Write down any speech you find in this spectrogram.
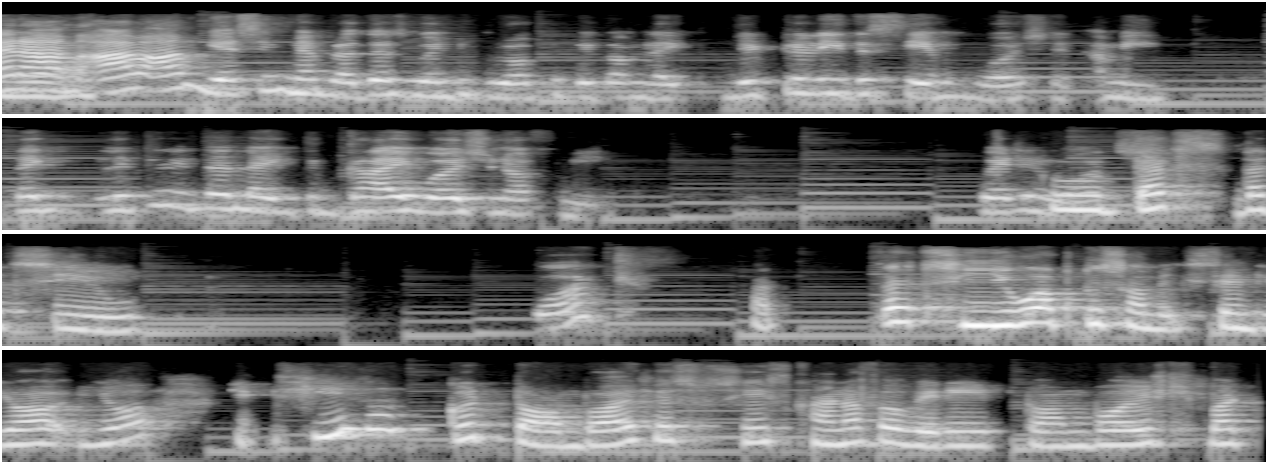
And I'm, I'm I'm guessing my brother is going to grow up to become like literally the same version. I mean, like literally the like the guy version of me. Wait and watch. that's that's you. what? Uh, that's you up to some extent. You're you're. She's a good tomboy. She's she's kind of a very tomboyish but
